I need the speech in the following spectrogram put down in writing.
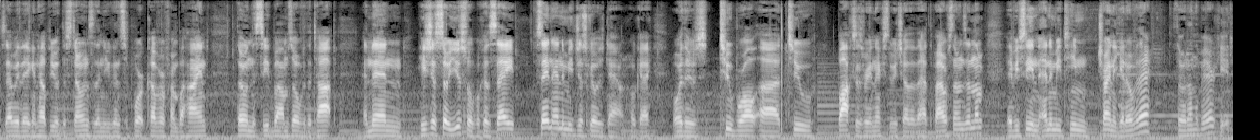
So that way they can help you with the stones. Then you can support cover from behind, throwing the seed bombs over the top, and then he's just so useful because say say an enemy just goes down, okay, or there's two brawl uh, two boxes right next to each other that have the power stones in them. If you see an enemy team trying to get over there, throw it on the barricade,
